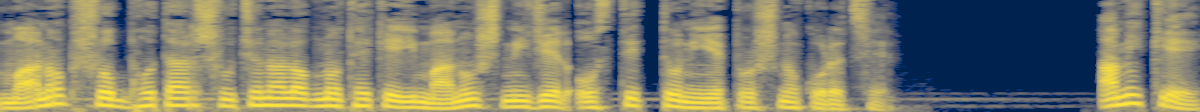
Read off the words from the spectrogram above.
মানব সভ্যতার সূচনালগ্ন থেকেই মানুষ নিজের অস্তিত্ব নিয়ে প্রশ্ন করেছে। আমি কে?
